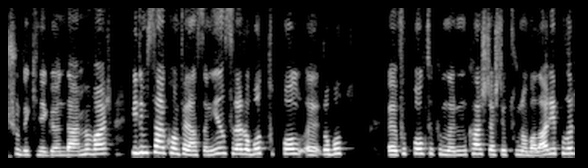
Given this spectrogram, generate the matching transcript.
şuradakine gönderme var. Bilimsel konferansların yanı sıra robot futbol e, robot e, futbol takımlarının karşılaştığı turnuvalar yapılır.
